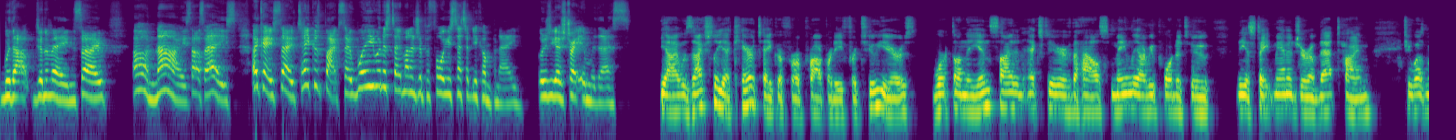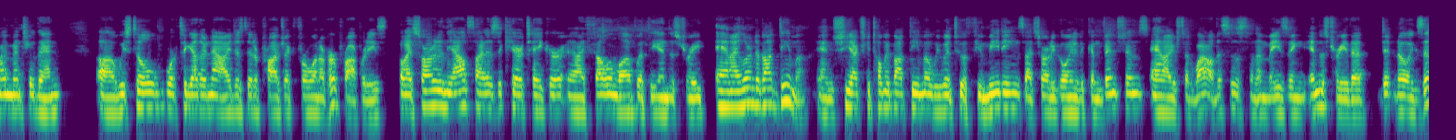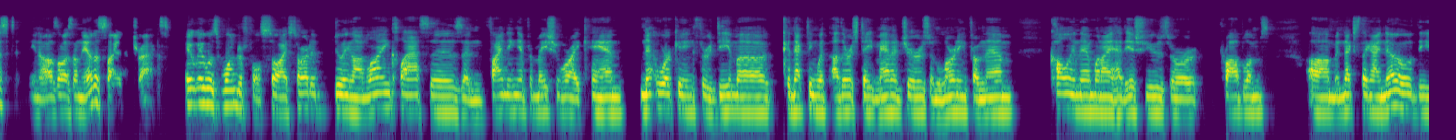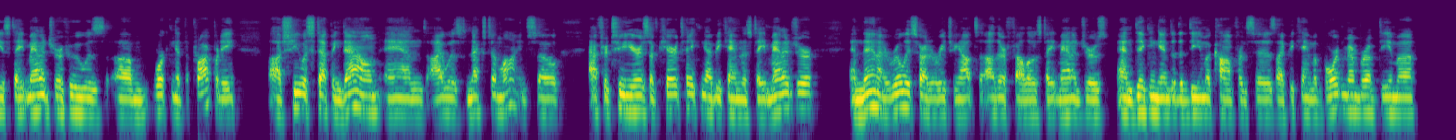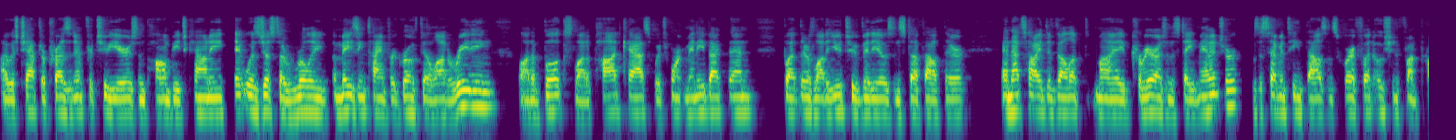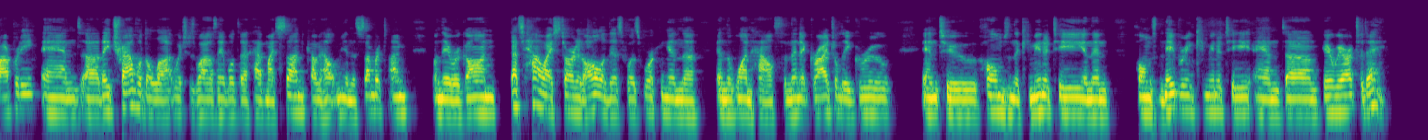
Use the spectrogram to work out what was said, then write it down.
without, do you know what I mean? So, oh, nice. That's ace. Okay, so take us back. So, were you an estate manager before you set up your company, or did you go straight in with this? Yeah, I was actually a caretaker for a property for two years, worked on the inside and exterior of the house. Mainly, I reported to the estate manager of that time. She was my mentor then. Uh, we still work together now. I just did a project for one of her properties, but I started in the outside as a caretaker and I fell in love with the industry. And I learned about DEMA. And she actually told me about DEMA. We went to a few meetings. I started going to the conventions and I said, wow, this is an amazing industry that didn't know existed. You know, I was always on the other side of the tracks. It, it was wonderful. So I started doing online classes and finding information where I can networking through DEMA, connecting with other estate managers and learning from them calling them when I had issues or problems. Um, and next thing I know, the estate manager who was um, working at the property, uh, she was stepping down, and I was next in line. So after two years of caretaking, I became an estate manager. And then I really started reaching out to other fellow estate managers and digging into the DEMA conferences. I became a board member of DEMA. I was chapter president for two years in Palm Beach County. It was just a really amazing time for growth. Did a lot of reading, a lot of books, a lot of podcasts, which weren't many back then, but there's a lot of YouTube videos and stuff out there. And that's how I developed my career as an estate manager. It was a 17,000 square foot oceanfront property. And uh, they traveled a lot, which is why I was able to have my son come help me in the summertime when they were gone. That's how I started all of this was working in the in the one house. And then it gradually grew into homes in the community and then homes in the neighboring community. And um, here we are today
